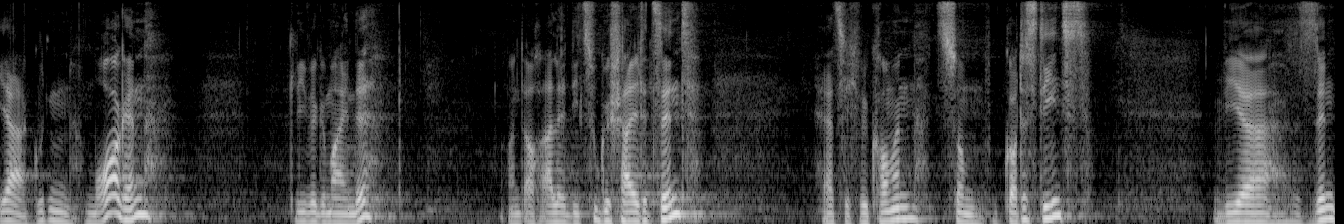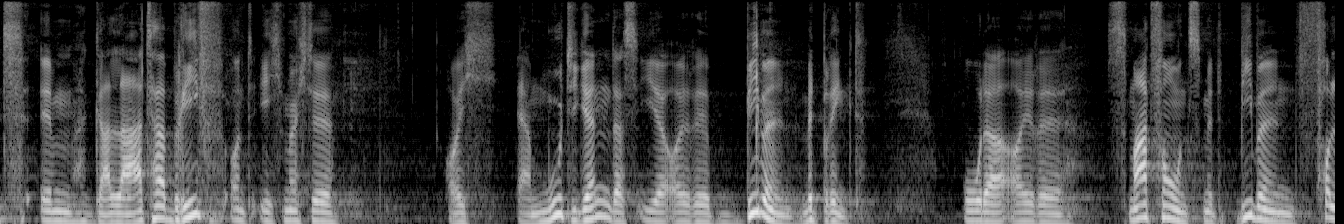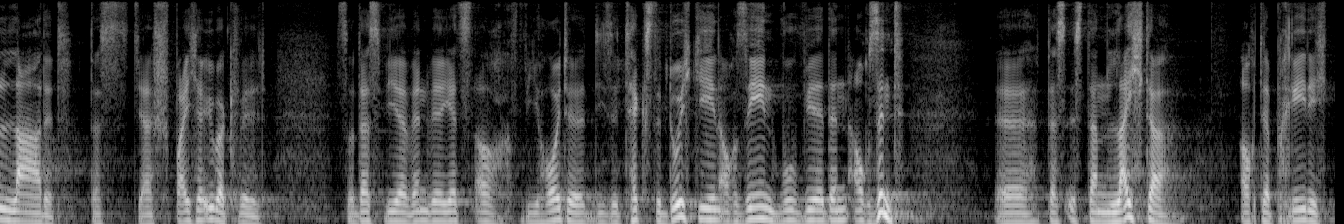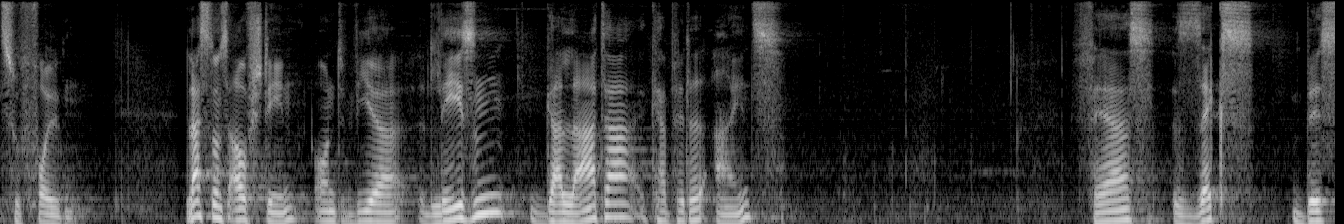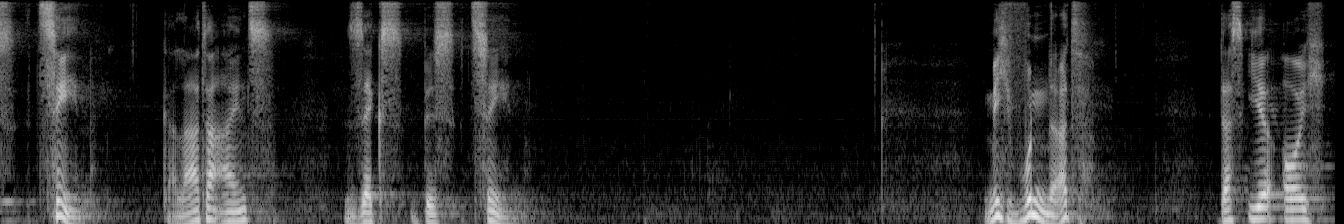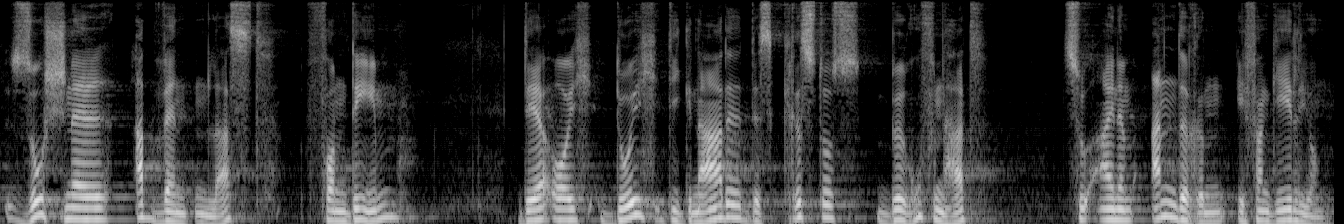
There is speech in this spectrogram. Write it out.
Ja, guten Morgen, liebe Gemeinde und auch alle, die zugeschaltet sind. Herzlich willkommen zum Gottesdienst. Wir sind im Galaterbrief und ich möchte euch ermutigen, dass ihr eure Bibeln mitbringt oder eure Smartphones mit Bibeln vollladet, dass der Speicher überquillt, sodass wir, wenn wir jetzt auch wie heute diese Texte durchgehen, auch sehen, wo wir denn auch sind. Äh, das ist dann leichter, auch der Predigt zu folgen. Lasst uns aufstehen und wir lesen Galater Kapitel 1, Vers 6 bis 10. Galater 1, 6 bis 10. Mich wundert, dass ihr euch so schnell abwenden lasst von dem, der euch durch die Gnade des Christus berufen hat zu einem anderen Evangelium,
